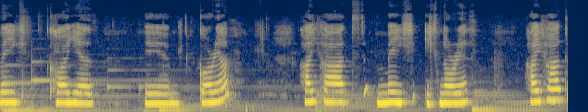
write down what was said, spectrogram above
baked quiet um, Korean. I had made ignored. I had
